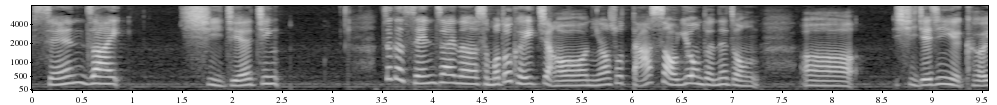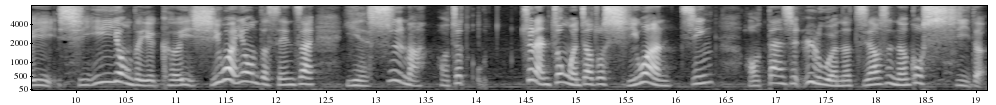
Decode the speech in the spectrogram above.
现在洗洁精，这个现在呢，什么都可以讲哦。你要说打扫用的那种，呃，洗洁精也可以，洗衣用的也可以，洗碗用的现在也是嘛。哦，这虽然中文叫做洗碗巾，哦，但是日文呢，只要是能够洗的，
